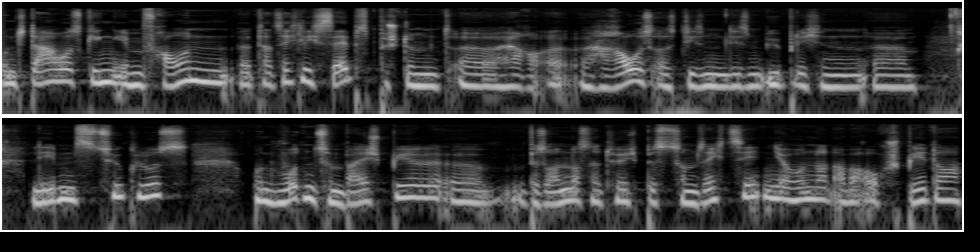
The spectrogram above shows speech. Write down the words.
und daraus gingen eben Frauen äh, tatsächlich selbstbestimmt äh, hera äh, heraus aus diesem, diesem üblichen Lebenszyklus und wurden zum Beispiel, besonders natürlich bis zum 16. Jahrhundert, aber auch später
